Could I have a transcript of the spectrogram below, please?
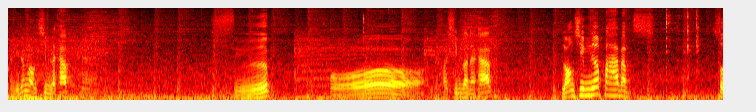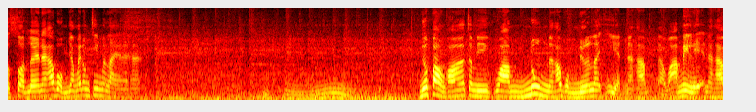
อันนี้ต้องลองชิมแล้วครับอ่า ชึบโอ้เดี๋ยวขอชิมก่อนนะครับ ลองชิมเนื้อปลาแบบสดๆเลยนะครับ ผมยังไม่ต้องจิ้มอะไรนะฮะเนื้อปลาของเขาจะมีความนุ่มนะครับ ผมเนื้อละเอียดนะครับ แต่ว่าไม่เละนะครับ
